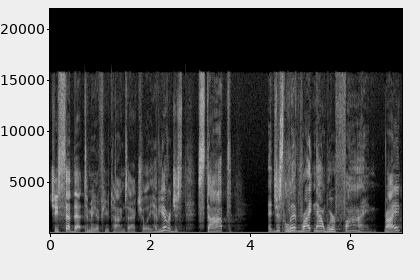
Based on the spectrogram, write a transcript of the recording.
She said that to me a few times, actually. Have you ever just stopped and just live right now? We're fine, right?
